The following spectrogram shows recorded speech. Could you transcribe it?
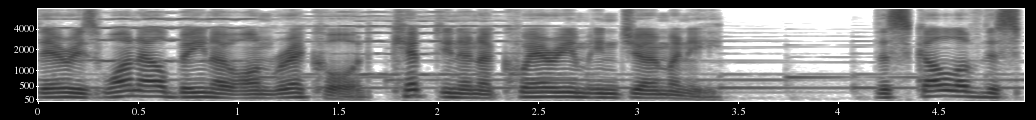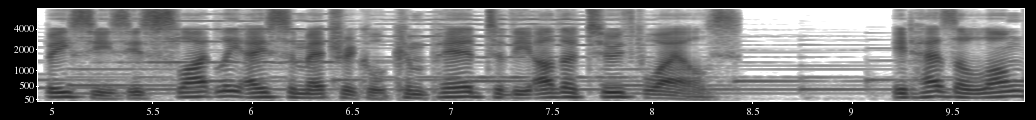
There is one albino on record, kept in an aquarium in Germany. The skull of the species is slightly asymmetrical compared to the other toothed whales. It has a long,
